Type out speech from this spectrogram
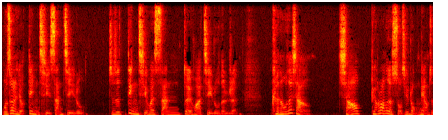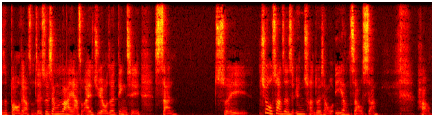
我这人有定期删记录。就是定期会删对话记录的人，可能我在想，想要不要让那个手机容量就是爆掉什么之类，所以像 Line 啊什么 IG 啊，我都会定期删。所以就算真的是晕船对象，我一样照删。好，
